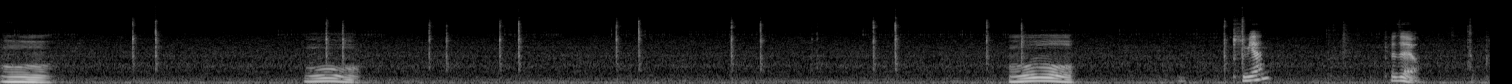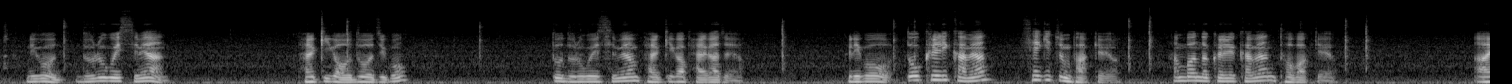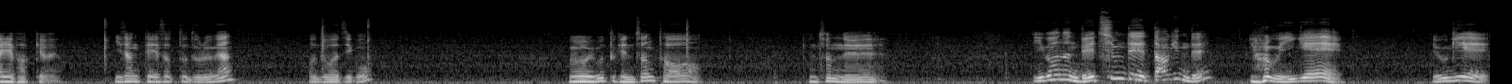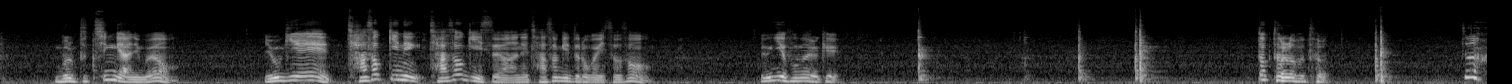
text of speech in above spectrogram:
오. 오. 오. 키면 켜져요. 그리고 누르고 있으면 밝기가 어두워지고 또 누르고 있으면 밝기가 밝아져요. 그리고 또 클릭하면 색이 좀 바뀌어요. 한 번 더 클릭하면 더 바뀌어요. 아예 바뀌어요. 이 상태에서 또 누르면 어두워지고 어 이것도 괜찮다. 괜찮네. 이거는 내 침대에 딱인데? 여러분 이게 여기에 뭘 붙인 게 아니고요. 여기에 자석 기능, 자석이 있어요. 안에 자석이 들어가 있어서 여기에 보면 이렇게 떡 달라붙어. 짠.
